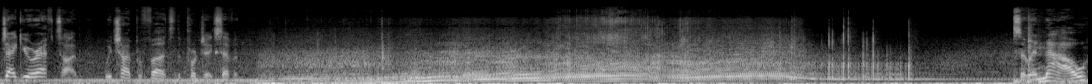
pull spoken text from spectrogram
Jaguar F-Type, which I prefer to the Project 7. So we're now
